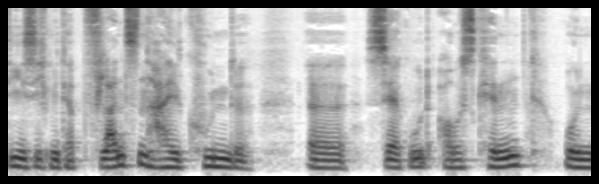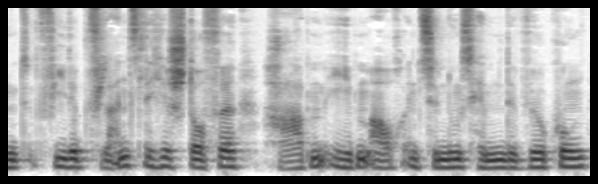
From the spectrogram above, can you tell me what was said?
die sich mit der Pflanzenheilkunde äh, sehr gut auskennen. Und viele pflanzliche Stoffe haben eben auch entzündungshemmende Wirkung.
